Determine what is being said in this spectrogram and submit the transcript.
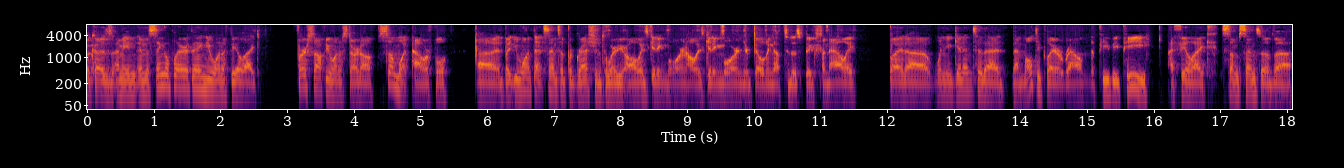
because I mean, in the single player thing, you want to feel like first off, you want to start off somewhat powerful, uh, but you want that sense of progression to where you're always getting more and always getting more, and you're building up to this big finale. But uh, when you get into that that multiplayer realm, the PvP, I feel like some sense of uh,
